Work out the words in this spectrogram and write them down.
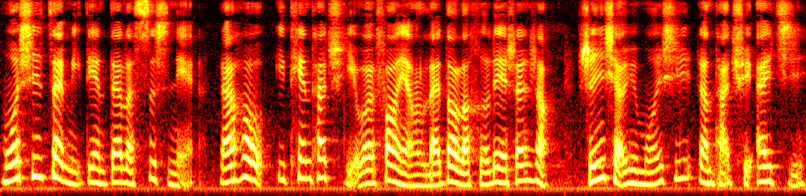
摩西在米甸待了四十年，然后一天他去野外放羊，来到了河烈山上。神小谕摩西，让他去埃及，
